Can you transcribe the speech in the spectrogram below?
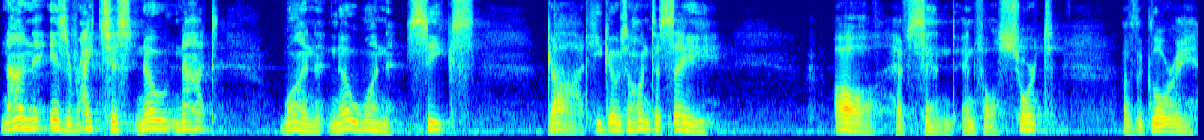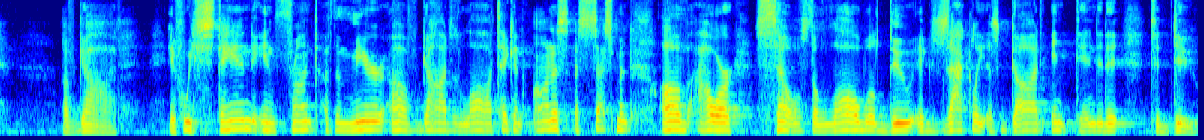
None is righteous, no, not one. No one seeks God. He goes on to say, All have sinned and fall short of the glory of God. If we stand in front of the mirror of God's law, take an honest assessment of ourselves, the law will do exactly as God intended it to do.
